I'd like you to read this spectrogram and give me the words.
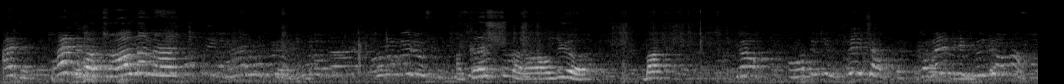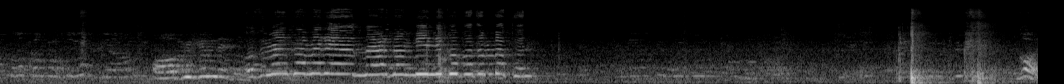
Hadi. Hadi Batu ağlama. Arkadaşlar ağlıyor. Bak. Ya abicim şuraya çarptı. Kamera bile görüyor ama. Abicim dedi. O zaman kameralardan birini kapatın bakın. Gol.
